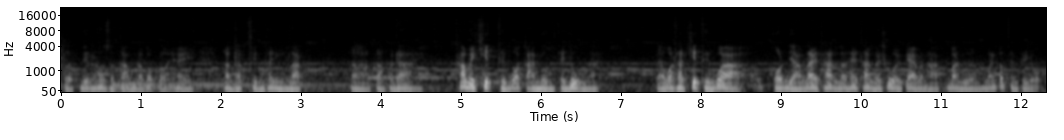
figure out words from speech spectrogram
เกิดนิรโทษกรรม แล้วก็ปล่อยให้ท่านทักษิณท่านยิ่งรักกลับมาได้ ถ้าไม่คิดถึงว่าการเมืองจะยุ่งนะ แต่ว่าถ้าคิดถึงว่าคนอยากได้ท่านแล้วให้ท่านมาช่วยแก้ปัญหาบ้านเมือง มันก็เป็นประโยชน์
